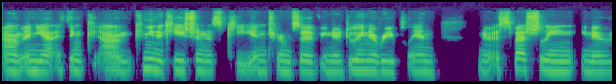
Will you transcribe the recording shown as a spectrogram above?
um, and yeah, I think um, communication is key in terms of you know doing a replan. You know, especially you know,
